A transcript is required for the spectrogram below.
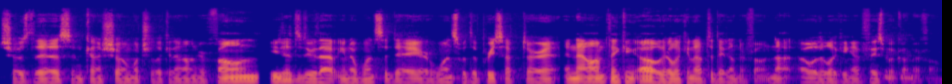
shows this and kind of show them what you're looking at on your phone. You just have to do that, you know, once a day or once with the preceptor. And now I'm thinking, oh, they're looking up to date on their phone, not, oh, they're looking at Facebook on mm-hmm. their phone.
